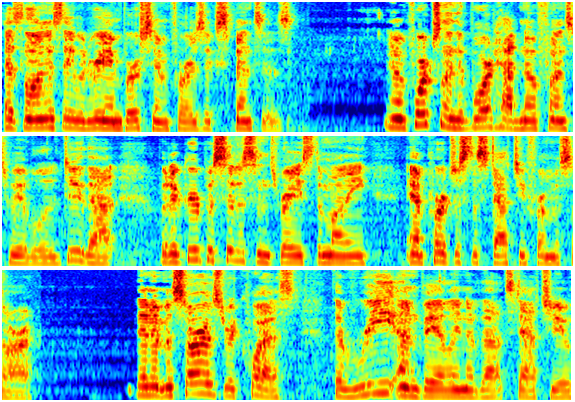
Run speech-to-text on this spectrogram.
as long as they would reimburse him for his expenses. Now, unfortunately, the board had no funds to be able to do that, but a group of citizens raised the money and purchased the statue from Mezzara. Then, at Mezzara's request, the re unveiling of that statue,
